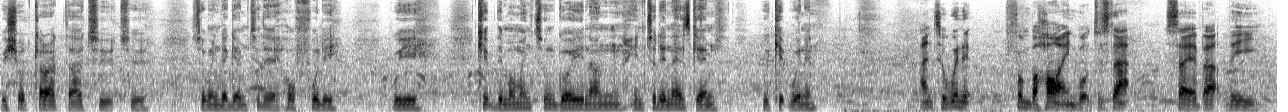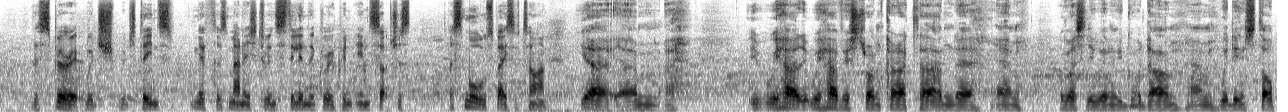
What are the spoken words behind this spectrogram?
we showed character to to to win the game today. Hopefully, we keep the momentum going and into the next game we keep winning. And to win it from behind, what does that say about the the spirit which which Dean Smith has managed to instill in the group in, in such a, a small space of time? Yeah, um, uh, we had we have a strong character and. Uh, um, obviously when we go down um, we didn't stop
